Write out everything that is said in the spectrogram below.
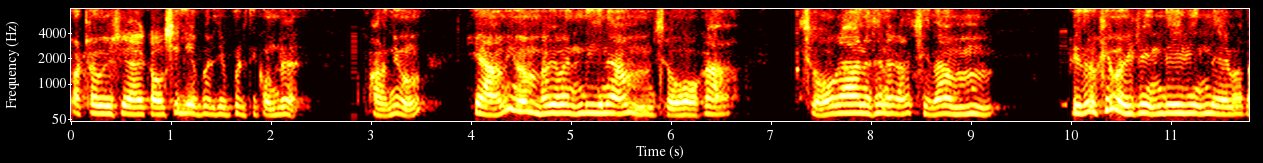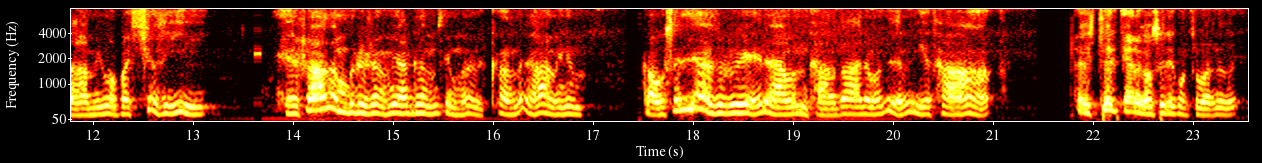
പട്ടമേഷിയായ കൗസല്യെ പരിചയപ്പെടുത്തിക്കൊണ്ട് പറഞ്ഞു യാമിമം ഭഗവൻ ദീനാം ശോക ശോകാനശനകർഷിതം പിതൃഹ്യമഹിഷീം ദേവീം ദേവതാമിവ പശ്യസി ഏഷാദം പുരുഷം വ്യാഘ്രം സിംഹവിക്രമരാമിനും കൗസല്യാസുരേ രാമൻ ധാതാരമതി യഥാ വിസ്തരിച്ചാണ് കൗസല്യെക്കുറിച്ച് പറഞ്ഞത്.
